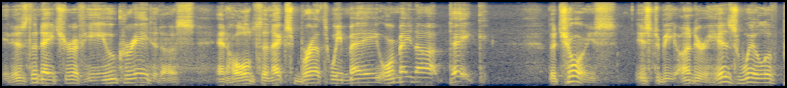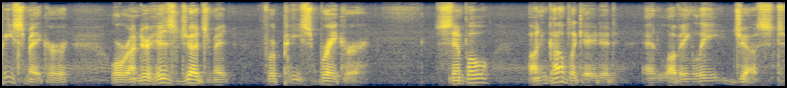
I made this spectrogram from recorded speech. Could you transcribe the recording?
It is the nature of He who created us and holds the next breath we may or may not take. The choice is to be under His will of peacemaker or under His judgment for peacebreaker. Simple, uncomplicated, and lovingly just.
